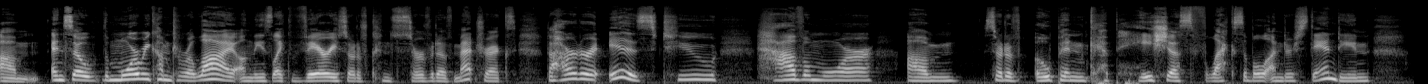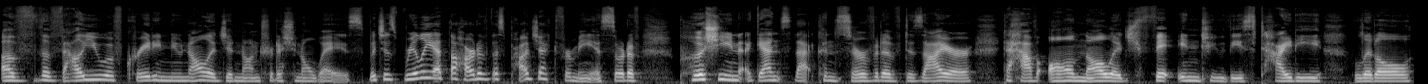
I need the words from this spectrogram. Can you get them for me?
Um, and so the more we come to rely on these like very sort of conservative metrics the harder it is to have a more um, sort of open capacious flexible understanding of the value of creating new knowledge in non-traditional ways which is really at the heart of this project for me is sort of pushing against that conservative desire to have all knowledge fit into these tidy little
